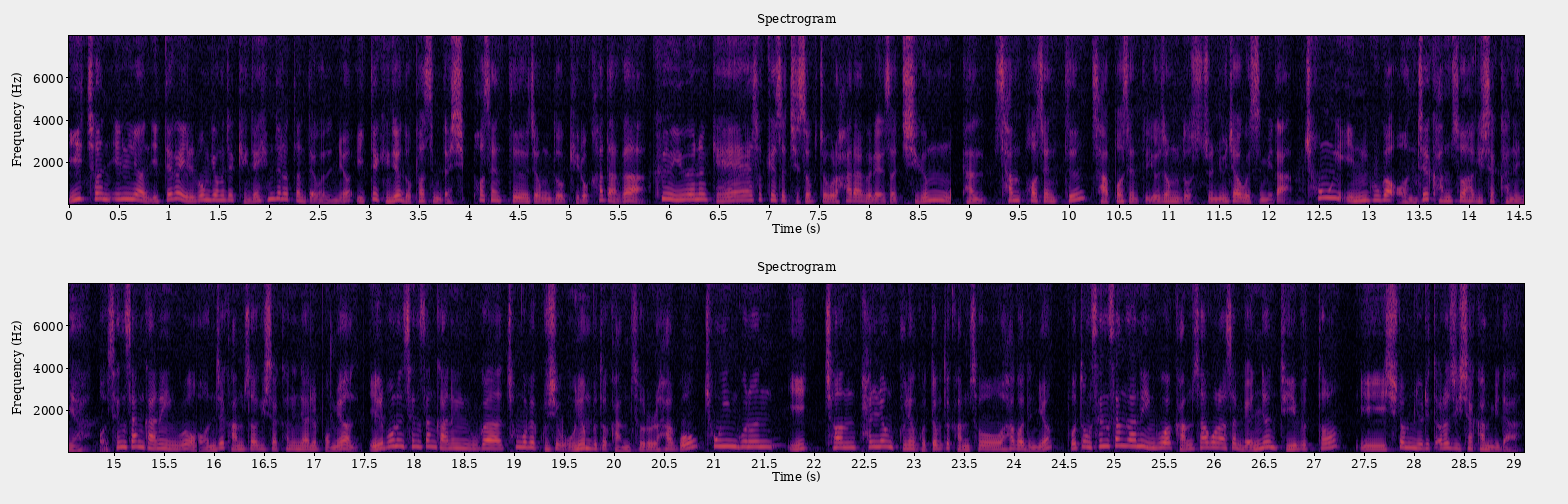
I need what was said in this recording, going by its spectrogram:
2001년 이때가 일본 경제 굉장히 힘들었던 때거든요. 이때 굉장히 높았습니다. 10% 정도 기록하다가 그 이후에는 계속해서 지속적으로 하락을 해서 지금 한 3% 4%요 정도 수준 유지하고 있습니다. 총 인구가 언제 감 소하기 시작하느냐, 어, 생산 가능 인구가 언제 감소하기 시작하느냐를 보면 일본은 생산 가능 인구가 1995년부터 감소를 하고 총 인구는 2008년 9년 그때부터 감소하거든요. 보통 생산 가능 인구가 감소하고 나서 몇 년 뒤부터 이 실업률이 떨어지기 시작합니다.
